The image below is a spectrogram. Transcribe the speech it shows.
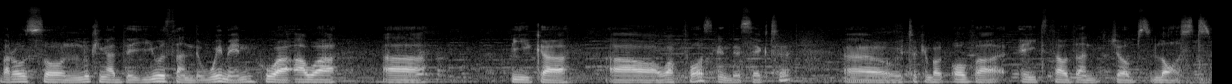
but also looking at the youth and the women who are our uh, bigger uh, workforce in the sector. we're talking about over 8,000 jobs lost.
